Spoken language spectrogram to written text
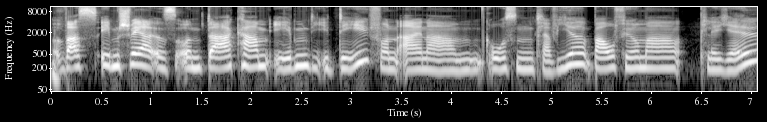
Was eben schwer ist. Und da kam eben die Idee von einer großen Klavierbaufirma Pleyel,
